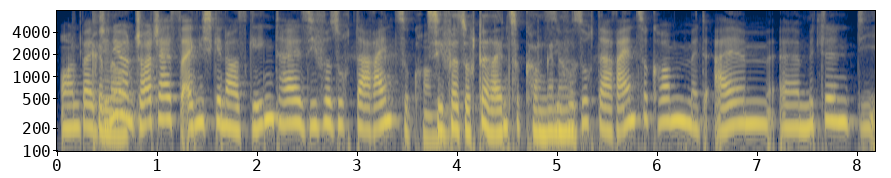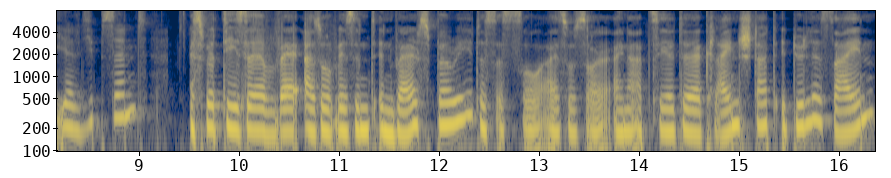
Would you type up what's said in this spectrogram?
Und bei genau. Ginny und Georgia ist es eigentlich genau das Gegenteil. Sie versucht da reinzukommen. Sie versucht da reinzukommen, genau. Sie versucht da reinzukommen mit allen äh, Mitteln, die ihr lieb sind. Es wird diese, also wir sind in Wellsbury, das ist so, also soll eine erzählte Kleinstadt-Idylle sein.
